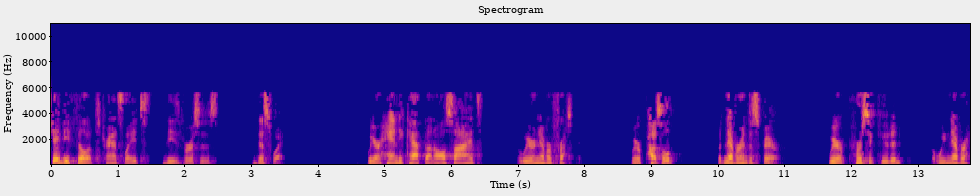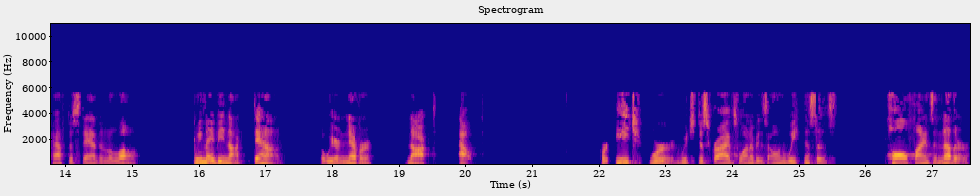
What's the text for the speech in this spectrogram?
J.B. Phillips translates these verses this way. We are handicapped on all sides, but we are never frustrated. We are puzzled, but never in despair. We are persecuted, but we never have to stand it alone. We may be knocked down, but we are never knocked out. For each word which describes one of his own weaknesses, Paul finds another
